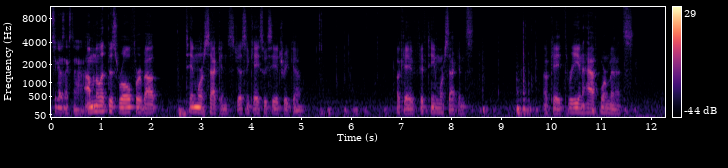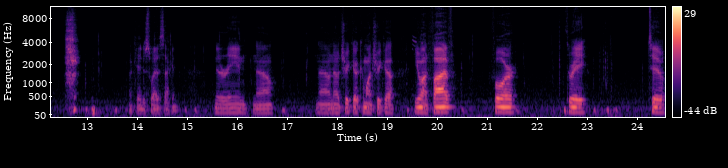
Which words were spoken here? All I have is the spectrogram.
See you guys next time. I'm gonna let this roll for about 10 more seconds, just in case we see a Treecko. Okay, 15 more seconds. Okay, three and a half more minutes. Okay, just wait a second. Nidorine, no. No, no, Treecko. Come on, Treecko. You on five, four, three, two,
